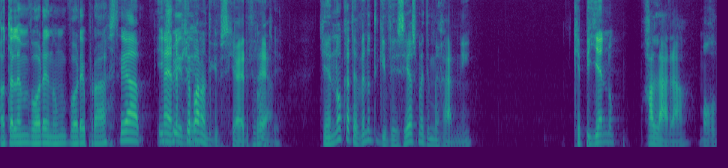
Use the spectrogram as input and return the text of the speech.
Όταν λέμε βόρεια, εννοούμε βόρεια προάστια ή ναι, είναι Σουηδία. πιο πάνω από την Κηφισιά, Ερυθρέα. Οκ. Και ενώ κατεβαίνω την Κηφισίας με τη μηχανή και πηγαίνω χαλαρά, με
